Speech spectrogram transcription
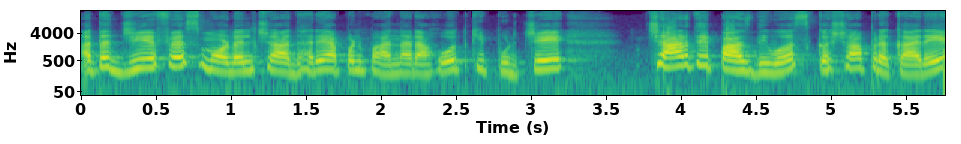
आता जी एफ एस मॉडेलच्या आधारे आपण पाहणार आहोत की पुढचे चार ते पाच दिवस कशा प्रकारे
